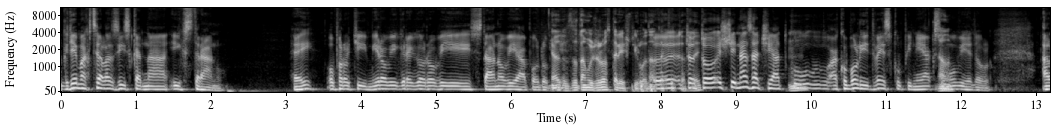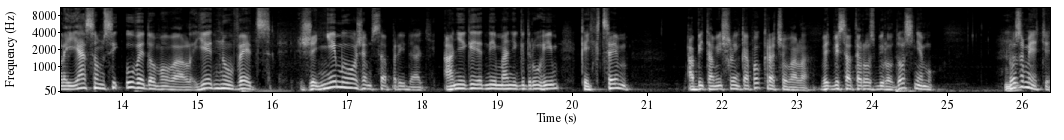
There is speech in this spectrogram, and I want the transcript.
kde ma chcela získať na ich stranu. Hej, oproti Mirovi Gregorovi, Stánovi a podobne. Ja, to sa tam už roztrieštilo. Na takéto, to, to ešte na začiatku, mm. ako boli dve skupiny, jak som no. uviedol. Ale ja som si uvedomoval jednu vec, že nemôžem sa pridať ani k jedným, ani k druhým, keď chcem aby tá myšlienka pokračovala. Veď by sa to rozbilo do snemu. Hm. Rozumiete?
